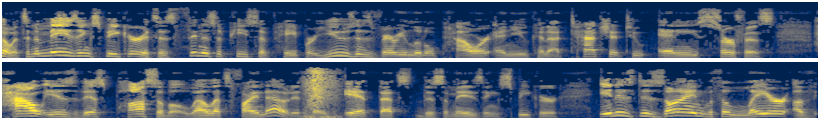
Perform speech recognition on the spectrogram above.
So it's an amazing speaker. It's as thin as a piece of paper, uses very little power, and you can attach it to any surface. How is this possible? Well, let's find out. It says it, that's this amazing speaker. It is designed with a layer of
